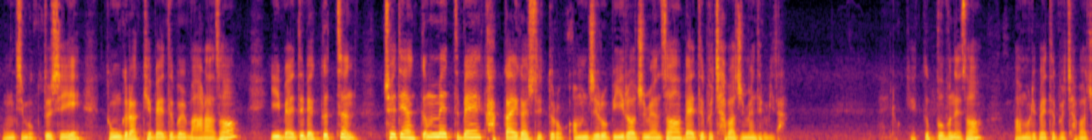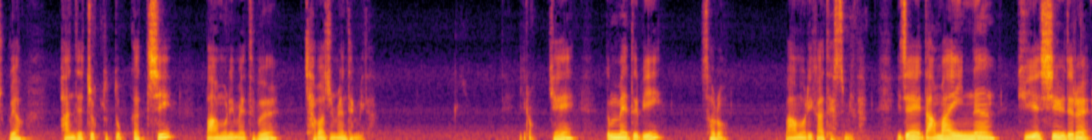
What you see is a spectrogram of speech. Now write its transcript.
공지 묶듯이 동그랗게 매듭을 말아서 이 매듭의 끝은 최대한 끝 매듭에 가까이 갈 수 있도록 엄지로 밀어주면서 매듭을 잡아주면 됩니다. 이렇게 끝부분에서 마무리 매듭을 잡아주고요. 반대쪽도 똑같이 마무리 매듭을 잡아주면 됩니다. 이렇게 끝 매듭이 서로 마무리가 됐습니다. 이제 남아있는 뒤에 실들을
